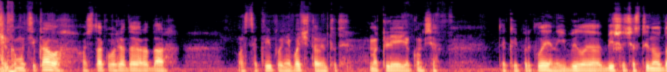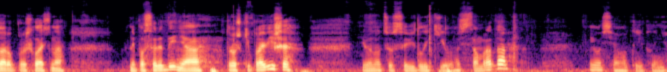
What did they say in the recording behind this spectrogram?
Ще кому цікаво, ось так виглядає радар. Ось це кріплення, бачите, він тут на клеї якомусь такий приклеєний. І більша частина удару пройшлась на не посередині, а трошки правіше. І воно це все відлетіло. Ось сам радар і ось його кріплення.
